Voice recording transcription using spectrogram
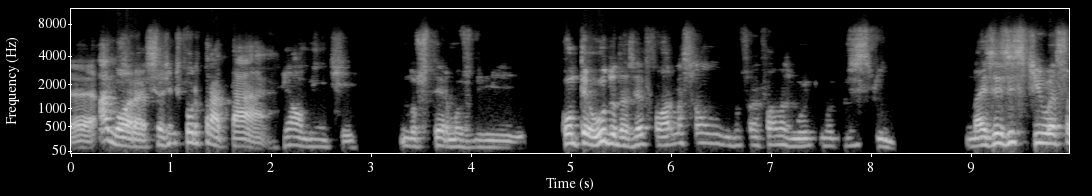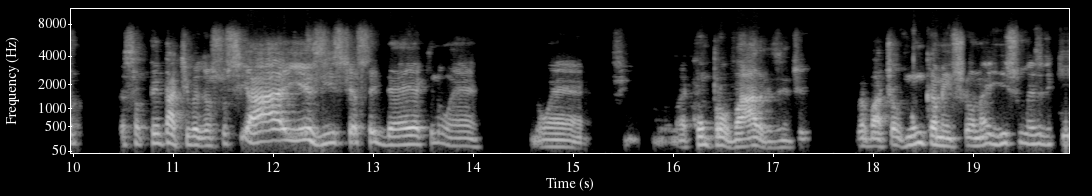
É, agora, se a gente for tratar realmente nos termos de conteúdo das reformas são, são reformas muito, muito distintas. Mas existiu essa, essa tentativa de associar e existe essa ideia que não é, não é, enfim, não é comprovada. A gente, Gorbachev nunca menciona isso, mas de que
